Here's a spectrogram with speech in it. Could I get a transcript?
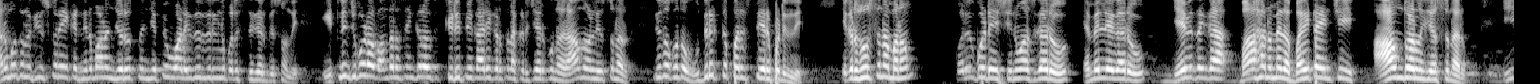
అనుమతులు తీసుకుని ఇక్కడ నిర్మాణం జరుగుతుందని చెప్పి వాళ్ళు ఎదురు తిరిగిన పరిస్థితి కనిపిస్తుంది. ఇటు నుంచి కూడా వందల సంఖ్యలో టీడీపీ కార్యకర్తలు అక్కడ చేరుకున్నారు. ఆందోళన చేస్తున్నారు దీంతో కొంత ఉద్రిక్త పరిస్థితి ఏర్పడింది. ఇక్కడ చూస్తున్నాం మనం కొలుగుపూడి శ్రీనివాస్ గారు ఎమ్మెల్యే గారు ఏ విధంగా వాహనం మీద బైఠాయించి ఆందోళన చేస్తున్నారు. ఈ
